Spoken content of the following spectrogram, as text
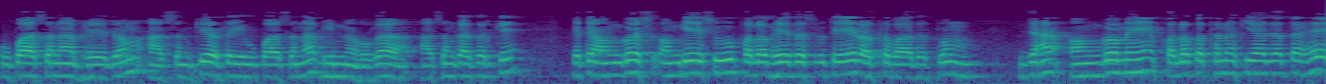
उपासना भेदम आशंक्य तो ये उपासना भिन्न होगा। आशंका करके कहते अंग अंगेशु फल भेद श्रुतेर अर्थवादत्व जहाँ अंग में फल कथन किया जाता है,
